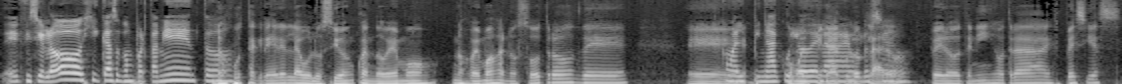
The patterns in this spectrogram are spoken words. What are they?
eh, fisiológica, su comportamiento. Nos gusta creer en la evolución cuando vemos, nos vemos a nosotros de... eh, Como el pináculo como el de la pináculo, evolución. claro, pero tenéis otras especies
